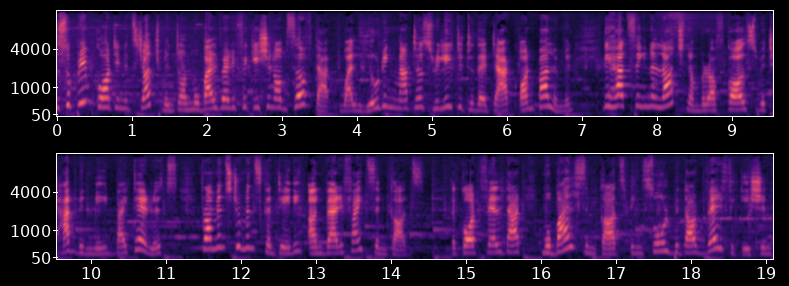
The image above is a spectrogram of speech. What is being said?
The Supreme Court, in its judgment on mobile verification, observed that while hearing matters related to the attack on Parliament, they had seen a large number of calls which had been made by terrorists from instruments containing unverified SIM cards. The court felt that mobile SIM cards being sold without verification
